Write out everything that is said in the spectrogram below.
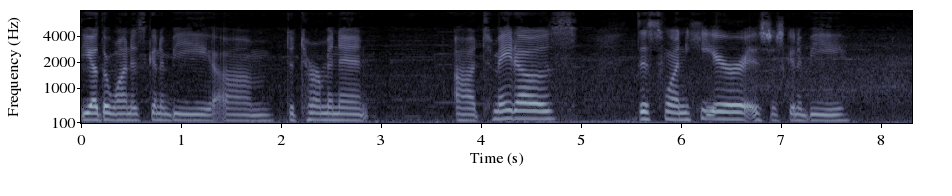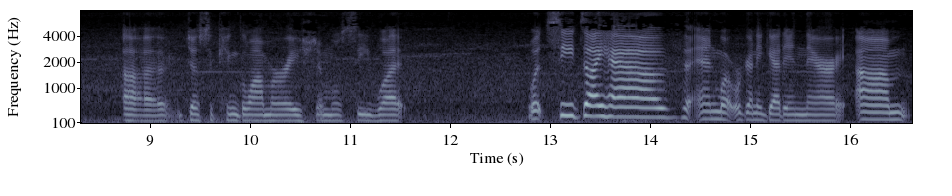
the other one is going to be um, determinate uh, tomatoes. This one here is just going to be uh, just a conglomeration. We'll see what what seeds I have and what we're going to get in there. Um,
